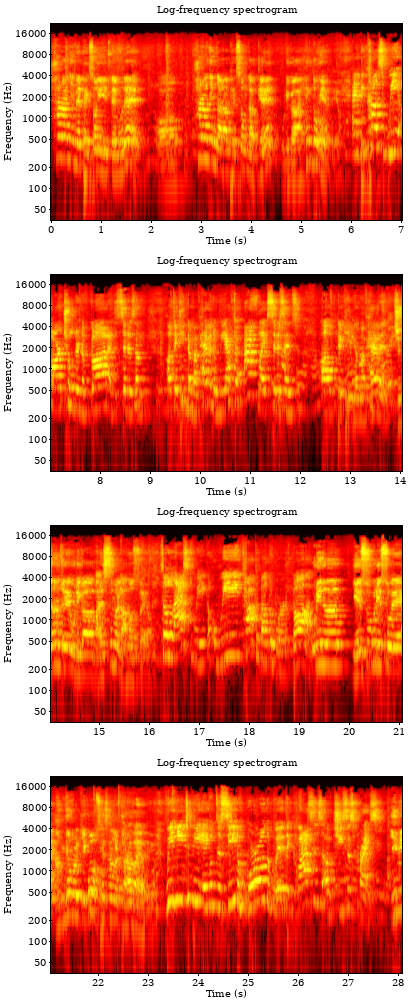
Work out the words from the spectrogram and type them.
하나님의 백성이기 때문에 어, 하나님 나라 백성답게 우리가 행동해야 돼요. And because we are children of God and citizens of the kingdom of heaven, we have to act like citizens of the kingdom of heaven. 지난주에 우리가 말씀을 나눴어요. So last week we talked about the word of God. 우리는 예수 그리스도의 안경을 끼고 세상을 바라봐야 돼요. We need to be able to see the world with the glasses of Jesus Christ. 이미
